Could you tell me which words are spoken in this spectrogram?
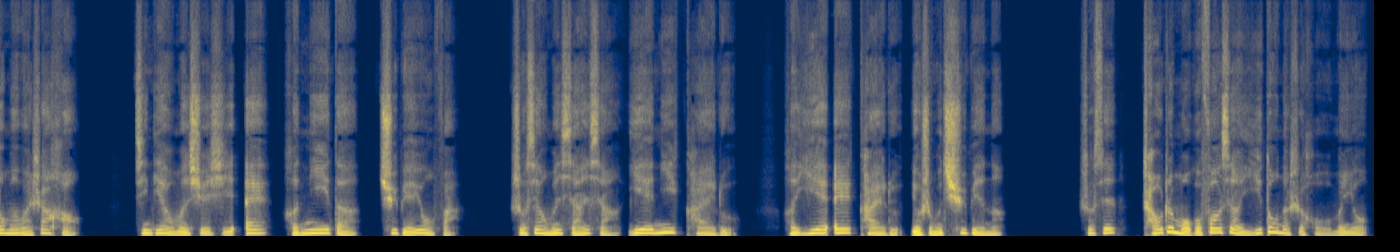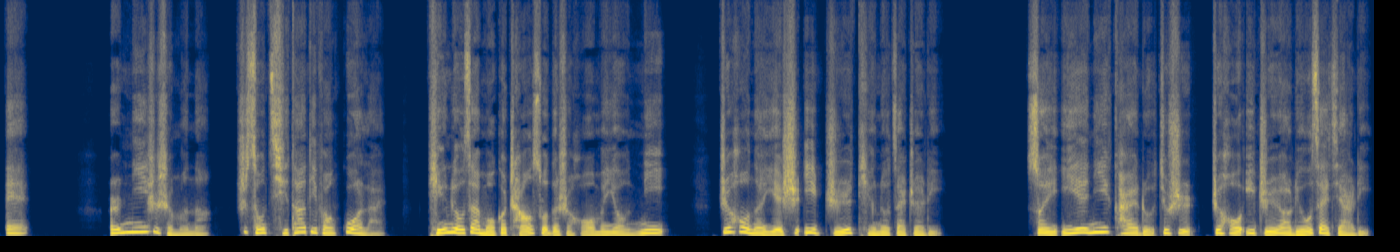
朋友们晚上好，今天我们学习 a 和 ni 的区别用法。首先，我们想一想耶尼开鲁和耶 a 开鲁有什么区别呢？首先，朝着某个方向移动的时候，我们用 a，而 ni 是什么呢？是从其他地方过来，停留在某个场所的时候，我们用 ni，之后呢，也是一直停留在这里。所以耶尼开鲁就是之后一直要留在家里，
